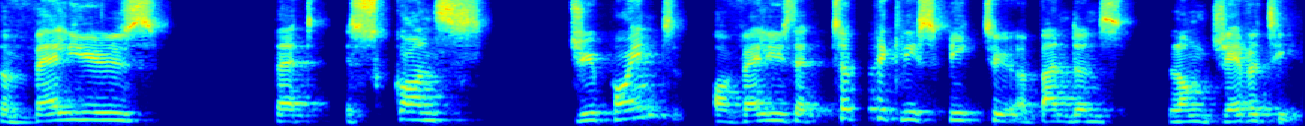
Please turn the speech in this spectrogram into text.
The values that ensconce Dewpoint are values that typically speak to abundance, longevity.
